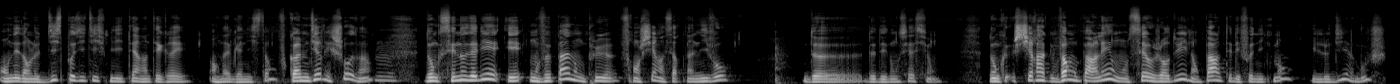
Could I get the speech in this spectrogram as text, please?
On est dans le dispositif militaire intégré en Afghanistan. Il faut quand même dire les choses. hein. Mm. Donc, c'est nos alliés. Et on ne veut pas non plus franchir un certain niveau de, de dénonciation. Donc, Chirac va en parler. On le sait aujourd'hui. Il en parle téléphoniquement. Il le dit à bouche.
